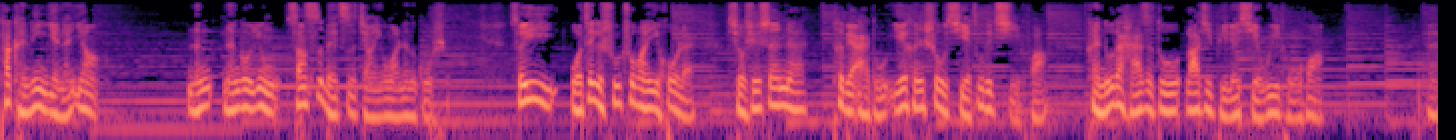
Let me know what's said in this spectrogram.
他肯定也能让能能够用三四百字讲一个完整的故事。所以我这个书出版以后呢，小学生呢特别爱读，也很受写作的启发，很多的孩子都拿起笔来写微童话。嗯、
